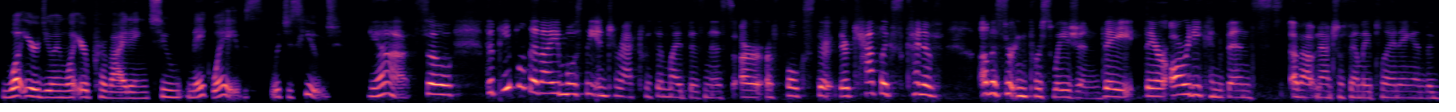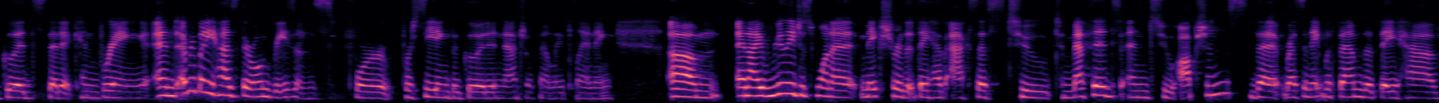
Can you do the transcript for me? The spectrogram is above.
what you're doing, what you're providing to make waves, which is huge. Yeah. So the people that I mostly interact with in my business are, are folks, they're, they're Catholics kind of of a certain persuasion. They they're already convinced about natural family planning and the goods that it can bring. And everybody has their own reasons for for seeing the good in natural family planning. Um, and I really just want to make sure that they have access to to methods and to options that resonate with them, that they have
